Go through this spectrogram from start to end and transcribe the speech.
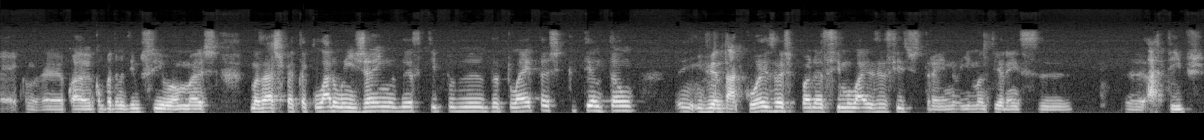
é, é, é, completamente impossível, mas, mas acho espetacular o engenho desse tipo de, de atletas que tentam inventar coisas para simular exercícios de treino e manterem-se uh, ativos.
